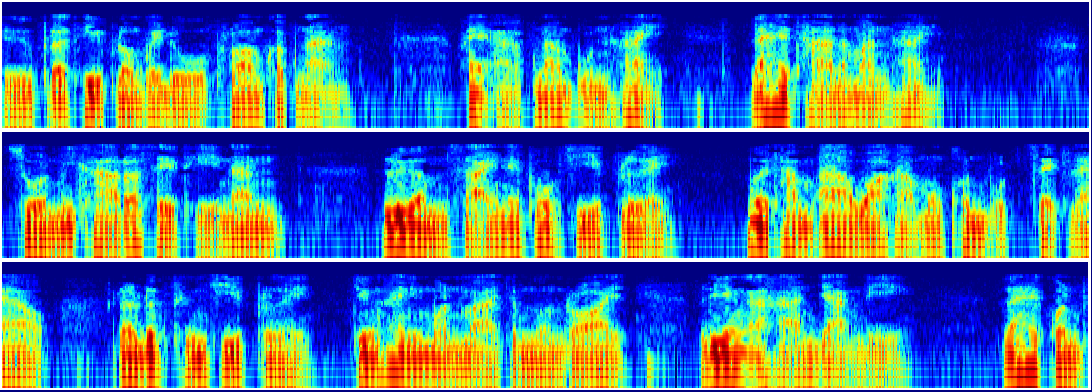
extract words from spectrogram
ถือประทีปลงไปดูพร้อมกับนาง ให้อาบน้ำอุ่นให้ และให้ทาน้ำมันให้ ส่วนมิคารเศรษฐีนั้น เลื่อมใสในพวกชีเปลือย เมื่อทำอาวาหามงคลบุตรเสร็จแล้วระลึกถึงชีเปลือย จึงให้นิมนต์มาจำนวนร้อย เลี้ยงอาหารอย่างดี และให้คนไป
